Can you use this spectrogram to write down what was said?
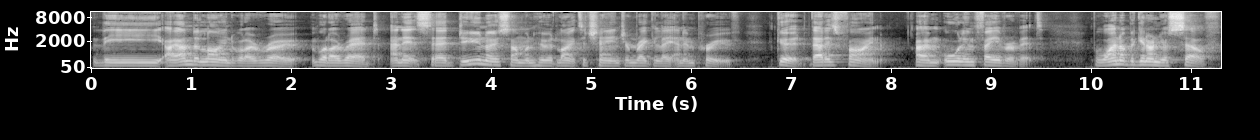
the I underlined what I wrote, what I read, and it said, "Do you know someone who would like to change and regulate and improve? Good, that is fine. I am all in favor of it. But why not begin on yourself?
